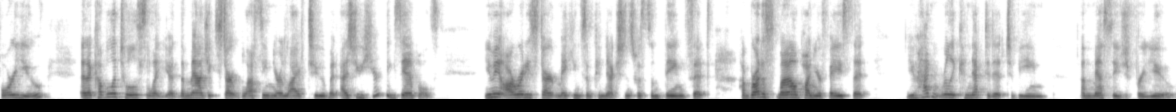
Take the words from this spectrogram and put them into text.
for you and a couple of tools to let you, the magic start blessing your life too. But as you hear the examples, you may already start making some connections with some things that have brought a smile upon your face that you hadn't really connected it to being a message for you.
